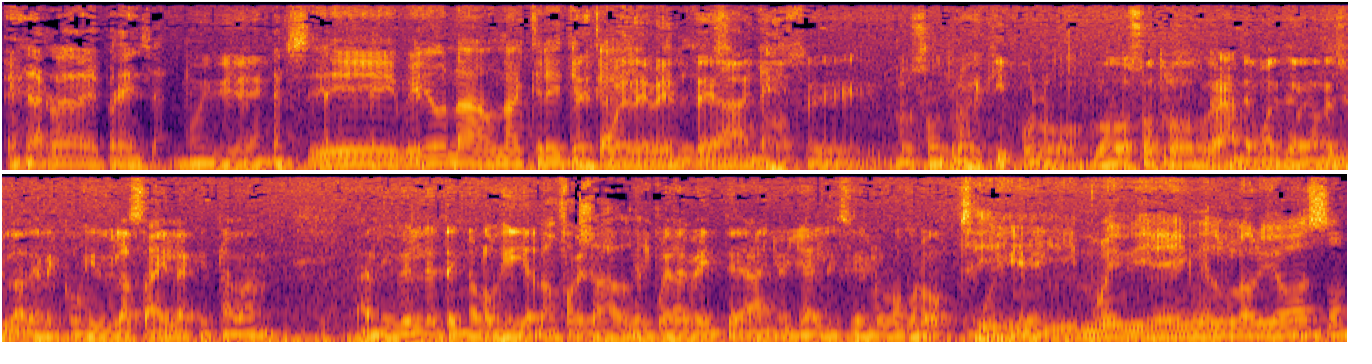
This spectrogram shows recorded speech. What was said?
en la rueda de prensa. Muy bien. Sí, vi una, una crítica. Después de ahí que 20 dice- años, eh, los otros equipos, lo- los dos otros grandes, vamos a decir, grandes ciudades, el escogido y las águilas, que estaban a nivel de tecnología. Después, forzado, después claro. de 20 años ya el Licey lo logró. Sí, Muy bien. muy bien, el glorioso.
